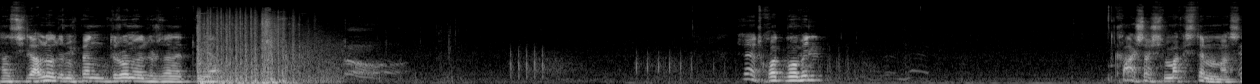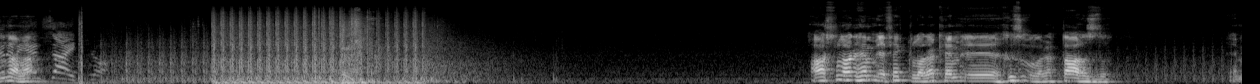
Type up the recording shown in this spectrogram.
sen silahlı öldürmüş. Ben drone öldür zannettim ya. Evet kod mobil karşılaştırmak istemem aslında ama artılar hem efekt olarak hem e, hız olarak daha hızlı. Hem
